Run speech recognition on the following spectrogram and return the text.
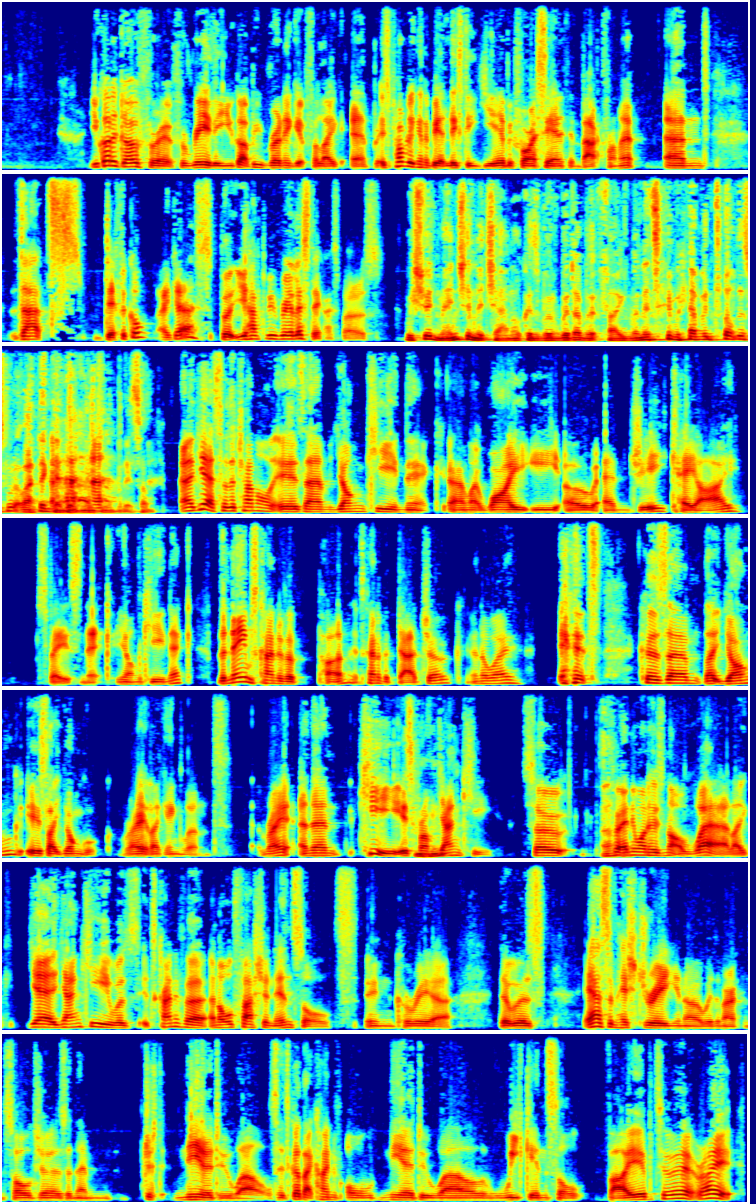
You got to go for it for really. You got to be running it for like uh, it's probably going to be at least a year before I see anything back from it, and that's difficult, I guess. But you have to be realistic, I suppose. We should mention the channel because we're, we're about five minutes and we haven't told us what. Well, I think I did mention it, but it's up. Uh, yeah, so the channel is um, Yeongki Nick, um, like Y E O N G K I space Nick, Yeongki Nick. The name's kind of a pun. It's kind of a dad joke in a way. It's because um, like Yong is like Yongguk, right? Like England, right? And then Ki is from Mhm. Yankee. So Oh, for anyone who's not aware, like yeah, Yankee was it's kind of a, an old fashioned insult in Korea. There was it has some history, you know, with American soldiers and then just near do wells. It's got that kind of old near do well, weak insult vibe to it, right?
